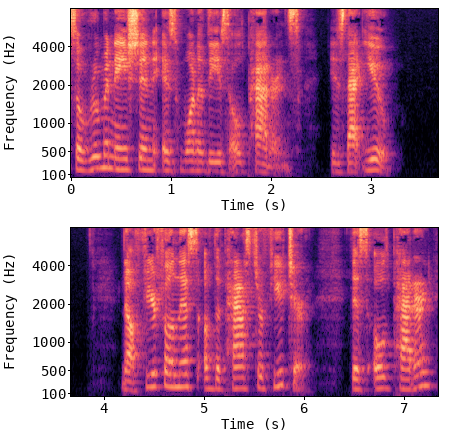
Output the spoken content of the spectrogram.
So rumination is one of these old patterns. Is that you? Now, fearfulness of the past or future. This old pattern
